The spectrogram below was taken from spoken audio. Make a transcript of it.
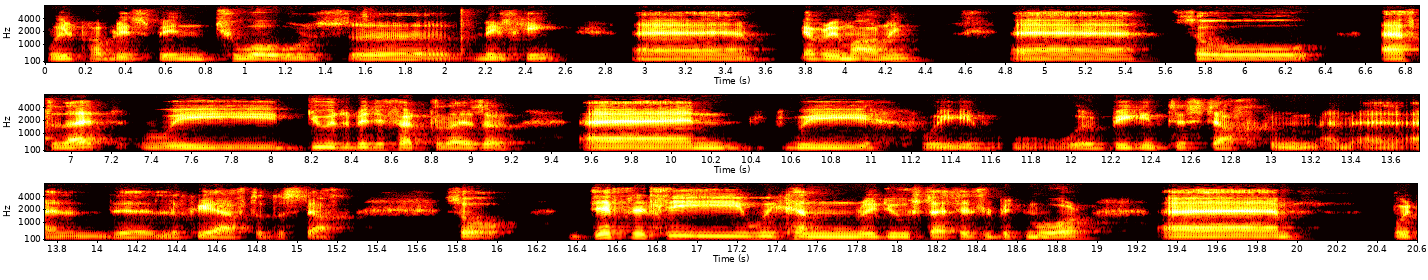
we'll probably spend two hours uh, milking uh, every morning. Uh, so after that, we do a bit of fertilizer, and we we we're big into stock and and, and uh, looking after the stock. So definitely we can reduce that a little bit more. Um, but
